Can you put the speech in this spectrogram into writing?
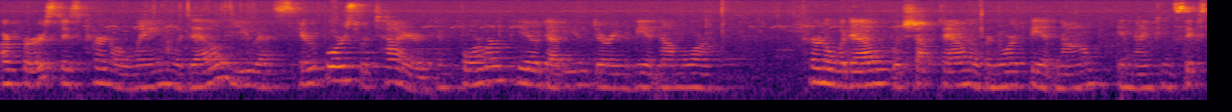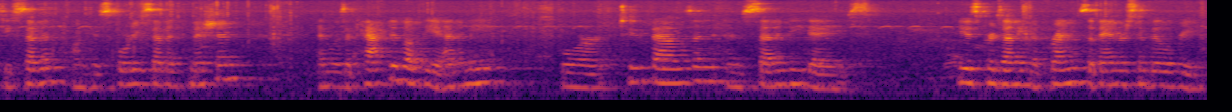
Our first is Colonel Wayne Waddell, U.S. Air Force retired and former POW during the Vietnam War. Colonel Waddell was shot down over North Vietnam in 1967 on his 47th mission and was a captive of the enemy for 2,070 days. He is presenting the Friends of Andersonville wreath.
